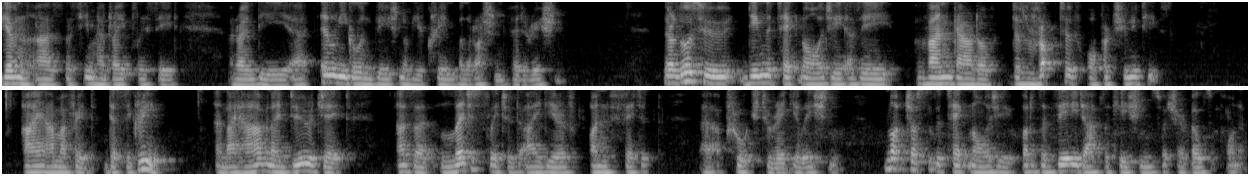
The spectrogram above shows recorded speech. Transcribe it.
given, as Naseem had rightfully said, around the uh, illegal invasion of Ukraine by the Russian Federation. There are those who deem the technology as a vanguard of disruptive opportunities. I am afraid disagree, and I have and I do reject as a legislator the idea of unfettered uh, approach to regulation, not just of the technology, but of the varied applications which are built upon it.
